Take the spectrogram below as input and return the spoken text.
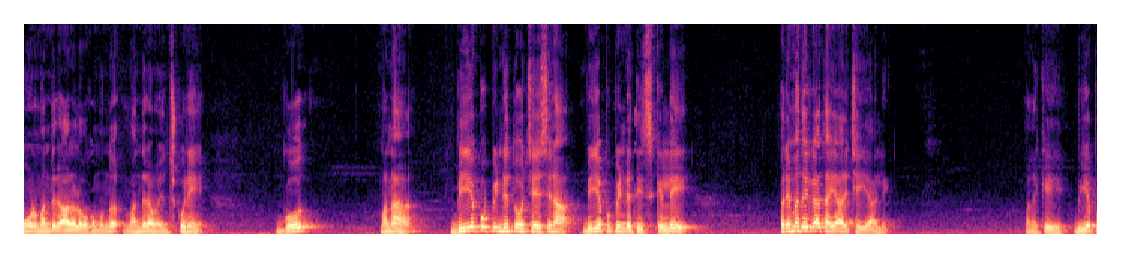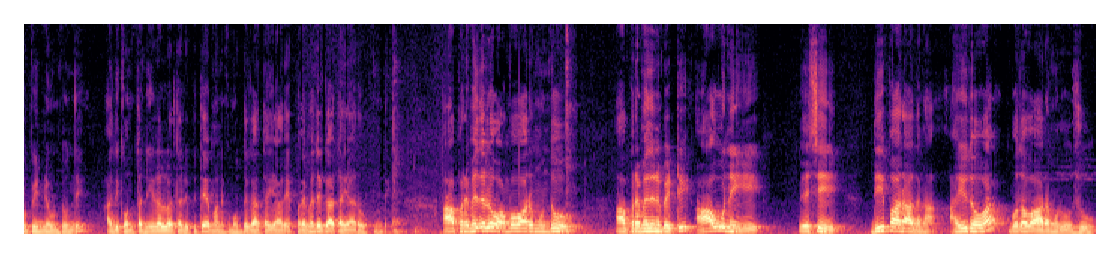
మూడు మందిరాలలో ఒక ముంద మందిరం ఎంచుకొని గో మన బియ్యపు పిండితో చేసిన బియ్యపు పిండి తీసుకెళ్ళి ప్రమిదిగా తయారు చేయాలి. మనకి బియ్యపు పిండి ఉంటుంది. అది కొంత నీళ్ళల్లో తడిపితే మనకి ముద్దగా తయారై ప్రమిదగా తయారవుతుంది. ఆ ప్రమిదలో అమ్మవారు ముందు ఆ ప్రమిదను పెట్టి ఆవు నెయ్యి వేసి దీపారాధన ఐదవ బుధవారం రోజు.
